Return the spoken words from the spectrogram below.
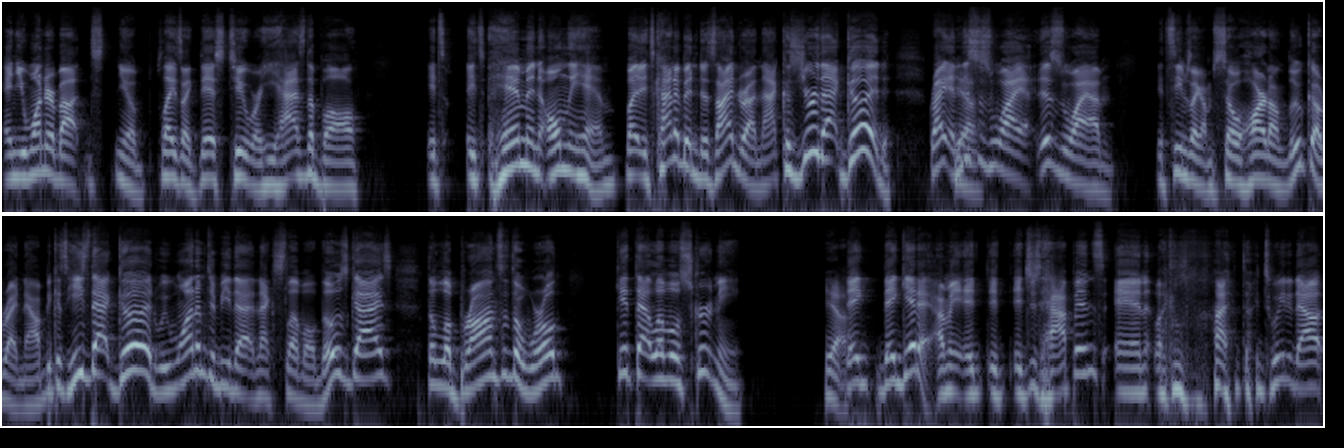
And you wonder about you know plays like this too, where he has the ball. It's it's him and only him, but it's kind of been designed around that because you're that good, right? And this is why this is why I'm. It seems like I'm so hard on Luka right now because he's that good. We want him to be that next level. Those guys, the LeBrons of the world, get that level of scrutiny Yeah. they they get it. I mean, it, it, it just happens. And like I, tweeted out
